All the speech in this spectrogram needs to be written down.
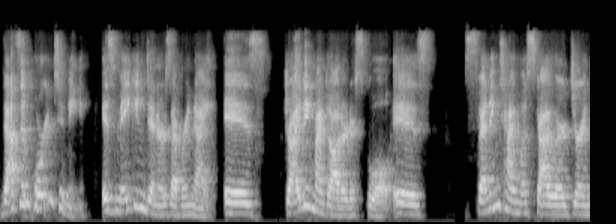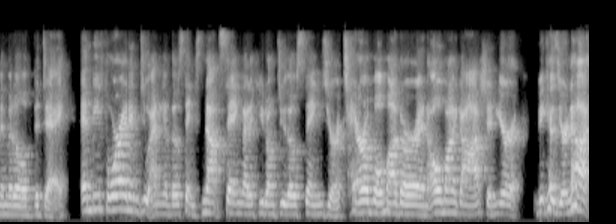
That's important to me is making dinners every night, is driving my daughter to school, is spending time with Skylar during the middle of the day. And before I didn't do any of those things, not saying that if you don't do those things, you're a terrible mother and oh my gosh, and you're because you're not.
